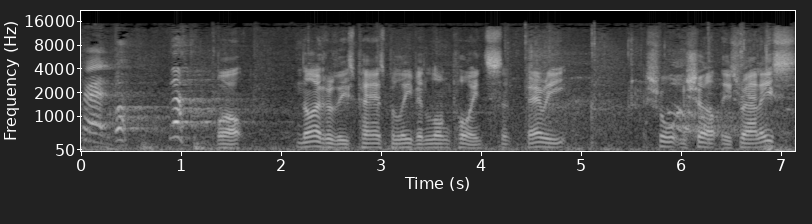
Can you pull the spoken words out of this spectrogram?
ten. Well, neither of these pairs believe in long points. Very short and sharp these rallies.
